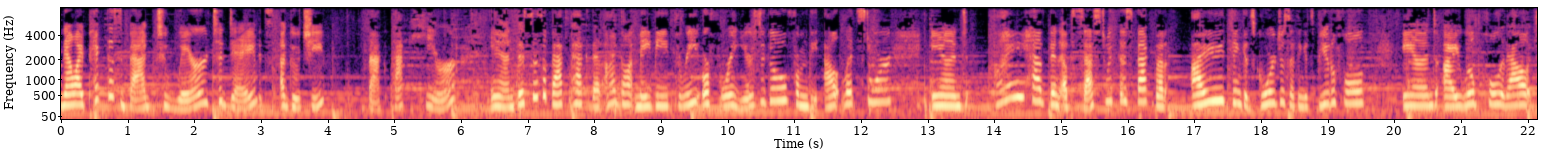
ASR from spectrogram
Now, I picked this bag to wear today. It's a Gucci backpack here. And this is a backpack that I got maybe three or four years ago from the outlet store. And I have been obsessed with this bag, but I think it's gorgeous. I think it's beautiful. And I will pull it out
